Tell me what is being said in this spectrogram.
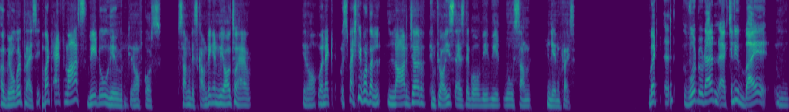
a global pricing. But at Mars, we do give, you know, of course, some discounting. And we also have you know, when like especially for the larger employees as they go, we we do some Indian price. But uh, would Udaan actually buy mm,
